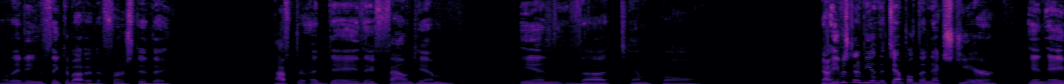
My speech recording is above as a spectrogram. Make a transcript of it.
Well, they didn't even think about it at first, did they? After a day, they found him in the temple. Now, he was going to be in the temple the next year in a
